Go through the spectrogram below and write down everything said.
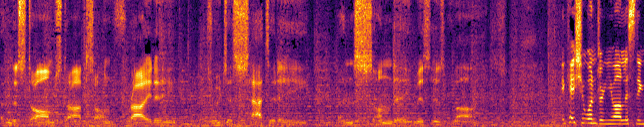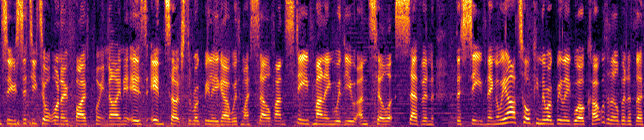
and the storm starts on Friday through to Saturday and Sunday, Mrs. Moss. In case you're wondering, you are listening to City Talk 105.9. It is In Touch, the Rugby League with myself and Steve Manning with you until 7 this evening. And we are talking the Rugby League World Cup with a little bit of the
